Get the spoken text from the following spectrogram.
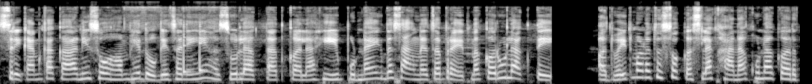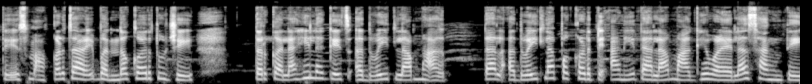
श्रीकांत काका आणि सोहम हे दोघे जणही हसू लागतात. कला ही पुन्हा एकदा सांगण्याचा प्रयत्न करू लागते. अद्वैत म्हणत असतो कसल्या खानाखुना करतेस? माकड चाळे बंद कर तुझे. तर कलाही लगेच अद्वैतला मा त्याला अद्वैतला पकडते आणि त्याला मागे वळायला सांगते.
